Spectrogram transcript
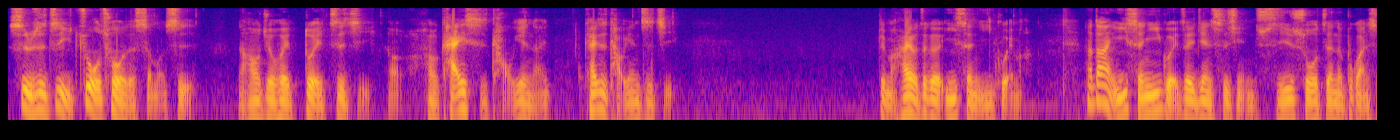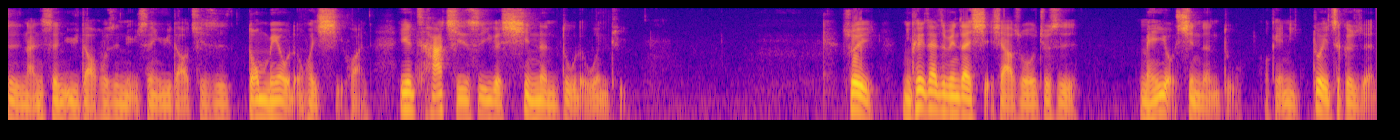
是不是自己做错了什么事？然后就会对自己哦，好开始讨厌来，开始讨厌自己，对吗？还有这个疑神疑鬼嘛？那当然，疑神疑鬼这件事情，其实说真的，不管是男生遇到或是女生遇到，其实都没有人会喜欢，因为它其实是一个信任度的问题。所以你可以在这边再写下说，就是没有信任度。OK，你对这个人。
